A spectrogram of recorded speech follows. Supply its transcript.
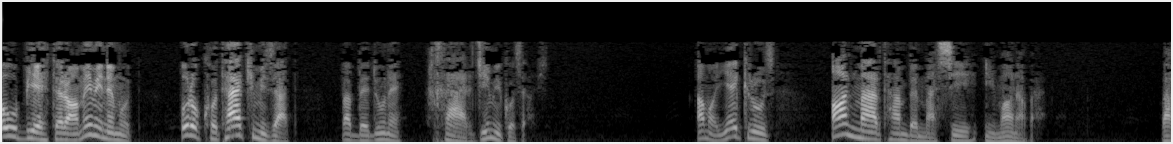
به او بی احترامی می نمود او رو کتک می‌زد و بدون خرجی میگذاشت. اما یک روز آن مرد هم به مسیح ایمان آورد و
